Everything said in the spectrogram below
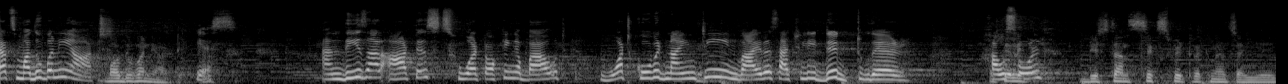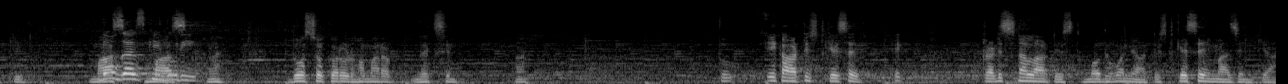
That's Madhubani art. Madhubani art Yes. And these are artists who are talking about what COVID 19 virus actually did to their household. Distance six feet रखना चाहिए कि दो गज की दूरी। दो सौ करोड़ हमारा वैक्सीन हाँ? तो एक आर्टिस्ट कैसे एक ट्रेडिशनल आर्टिस्ट मधुबनी आर्टिस्ट कैसे इमेजिन किया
